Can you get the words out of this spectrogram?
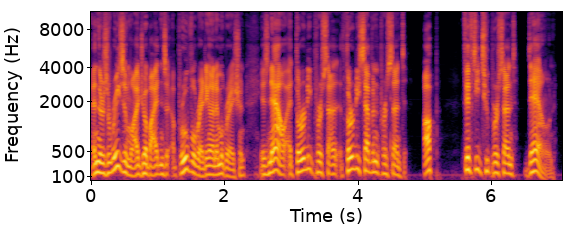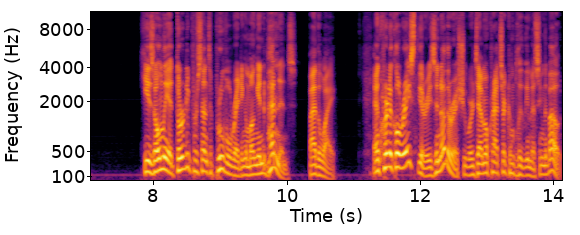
And there's a reason why Joe Biden's approval rating on immigration is now at 30%, 37% up, 52% down. He is only at 30% approval rating among independents, by the way. And critical race theory is another issue where Democrats are completely missing the boat.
